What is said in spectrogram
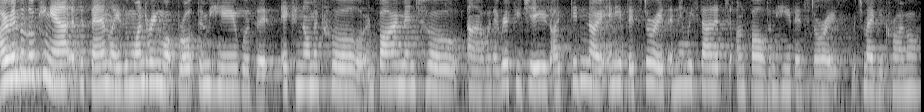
I remember looking out at the families and wondering what brought them here. Was it economical or environmental? Uh, were they refugees? I didn't know any of their stories, and then we started to unfold and hear their stories, which made me cry more.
